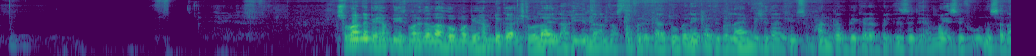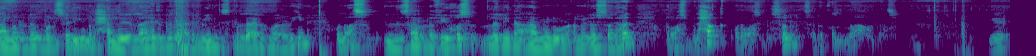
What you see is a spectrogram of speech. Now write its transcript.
سبحان بحمده سبحانك اللهم وبحمدك اشهد ان لا اله الا انت استغفرك واتوب اليك واعوذ بالله من الشيطان الرجيم سبحان ربك رب العزه عما يصفون سلام على المرسلين والحمد لله رب العالمين بسم الله الرحمن الرحيم والاصل ان الانسان لفي خسر الذين امنوا وعملوا الصالحات وتواصوا بالحق وتواصوا بالصبر صدق الله العظيم 이게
